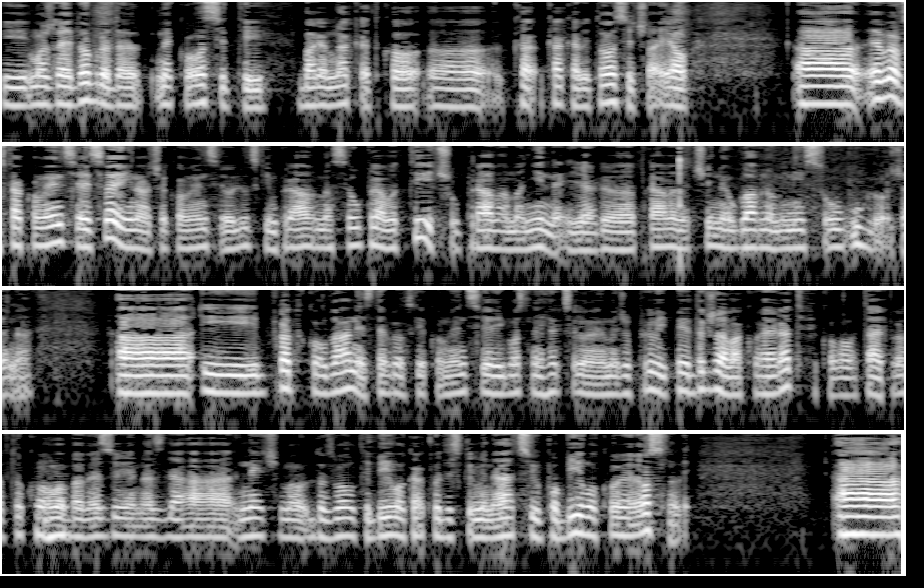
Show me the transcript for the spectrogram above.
i možda je dobro da neko osjeti, barem nakratko, ka- kakav je to osjećaj. Jel? A, Evropska konvencija i sve inače konvencije o ljudskim pravima se upravo tiču prava manjine, jer e, prava većine uglavnom i nisu ugrožena. A, I protokol 12 Evropske konvencije i Bosna i Hercegovina je među prvi pet država koja je ratifikovala taj protokol obavezuje nas da nećemo dozvoliti bilo kakvu diskriminaciju po bilo kojoj osnovi. A,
